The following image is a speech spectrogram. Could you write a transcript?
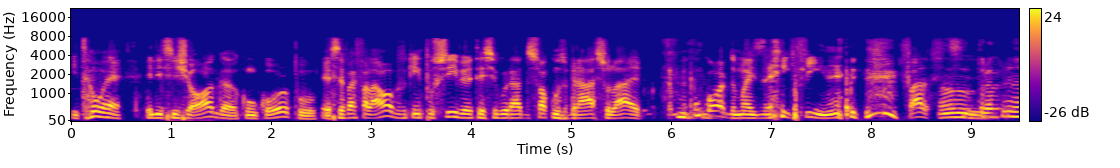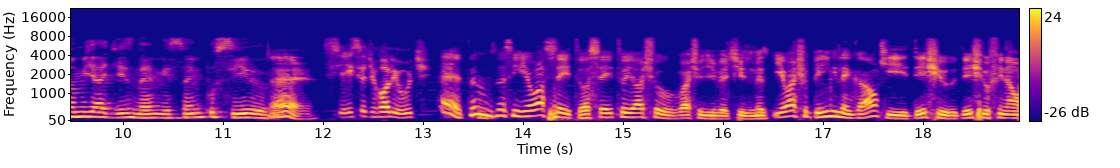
Então é, ele se joga com o corpo. Você vai falar, óbvio que é impossível ter segurado só com os braços lá. Eu concordo, mas enfim, né? Fala. O próprio nome já diz, né? Missão impossível. É. Ciência de Hollywood. É, então, assim, eu aceito, eu aceito e acho, eu acho divertido mesmo. E eu acho bem legal que deixa, deixa o final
